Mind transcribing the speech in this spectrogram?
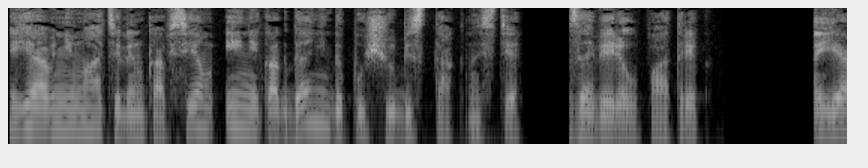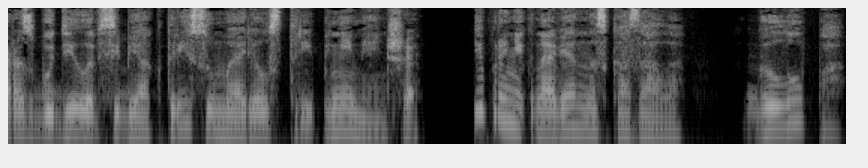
Я внимателен ко всем и никогда не допущу бестактности, заверил Патрик. Я разбудила в себе актрису Мэрил Стрип, не меньше, и проникновенно сказала «Глупо,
